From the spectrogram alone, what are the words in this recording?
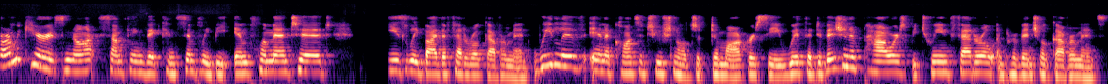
pharmacare is not something that can simply be implemented easily by the federal government. We live in a constitutional democracy with a division of powers between federal and provincial governments.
